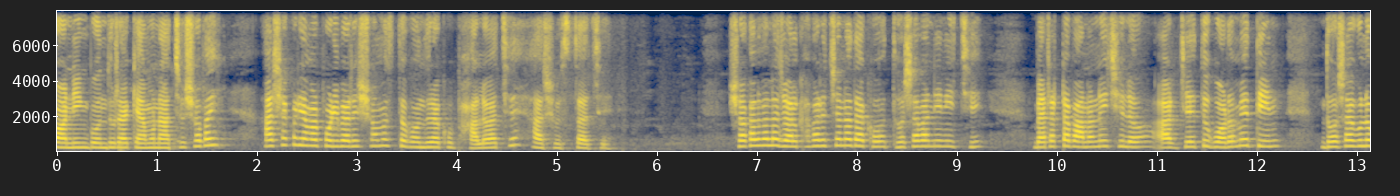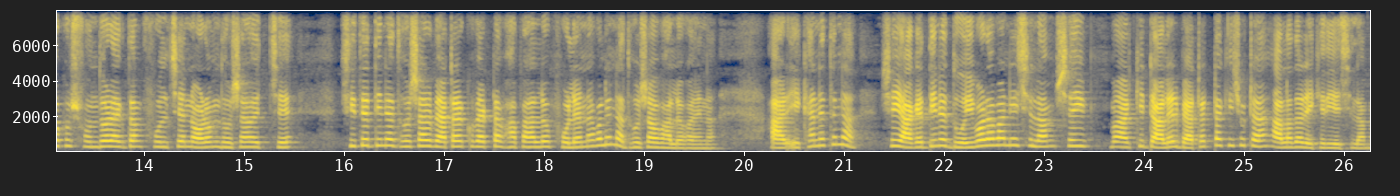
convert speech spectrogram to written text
মর্নিং বন্ধুরা, কেমন আছো সবাই? আশা করি আমার পরিবারের সমস্ত বন্ধুরা খুব ভালো আছে আর সুস্থ আছে। সকালবেলা জলখাবারের জন্য দেখো, ধোসা বানিয়ে নিচ্ছি। ব্যাটারটা বানানোই ছিল। আর যেহেতু গরমের দিন, ধোসাগুলো খুব সুন্দর একদম ফুলছে, নরম ধোসা হচ্ছে। শীতের দিনে ধোসার ব্যাটার খুব একটা ভালো ফোলে না বলে না, ধোসাও ভালো হয় না। আর এখানেতে না, সেই আগের দিনে দই বড়া বানিয়েছিলাম, সেই আর কি ডালের ব্যাটারটা কিছুটা আলাদা রেখে দিয়েছিলাম।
